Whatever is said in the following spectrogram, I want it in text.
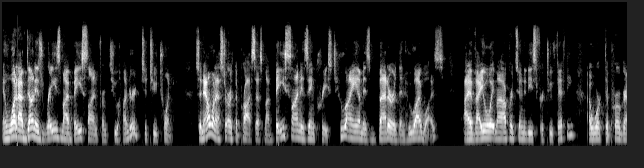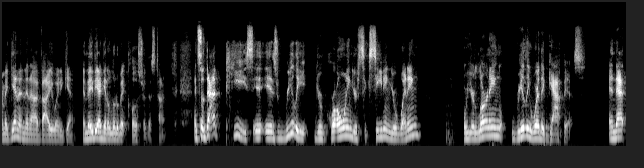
And what I've done is raise my baseline from 200 to 220. So now when I start the process, my baseline is increased. Who I am is better than who I was. I evaluate my opportunities for 250. I work the program again and then I evaluate again. And maybe I get a little bit closer this time. And so that piece is really you're growing, you're succeeding, you're winning or you're learning really where the gap is. And that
